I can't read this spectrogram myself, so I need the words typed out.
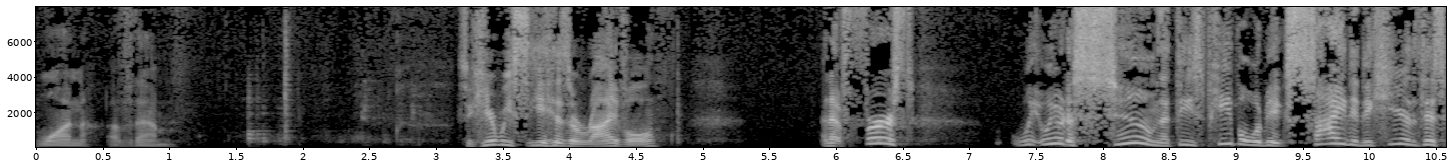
one of them. So here we see his arrival. And at first, we, we would assume that these people would be excited to hear that this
